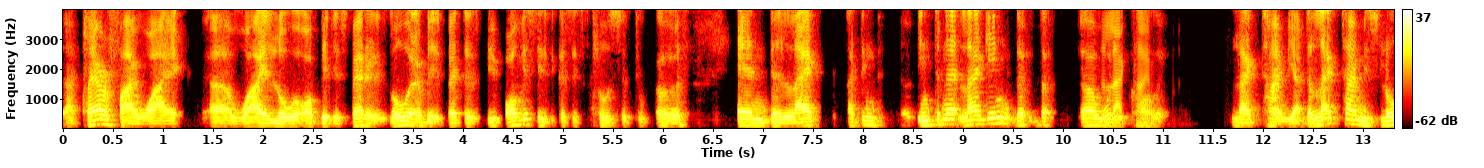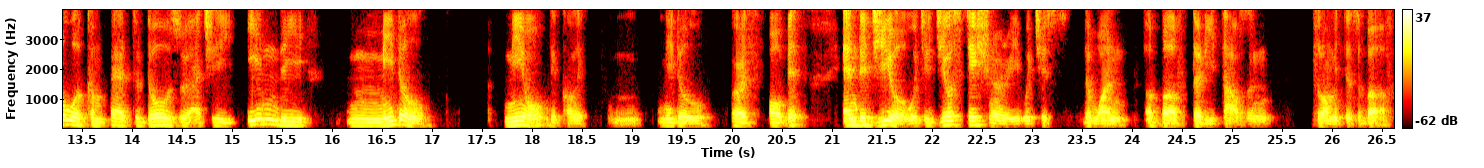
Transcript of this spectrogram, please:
uh, clarify why uh, why lower orbit is better. Is lower orbit better? Is obviously because it's closer to Earth, and the lag. I think internet lagging. The, the uh, what do you call time. it? Lag time. Yeah, the lag time is lower compared to those who are actually in the middle, MEO. They call it mm, middle Earth orbit and the geo, which is geostationary, which is the one above 30,000 kilometers above.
